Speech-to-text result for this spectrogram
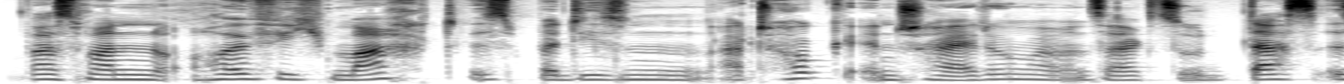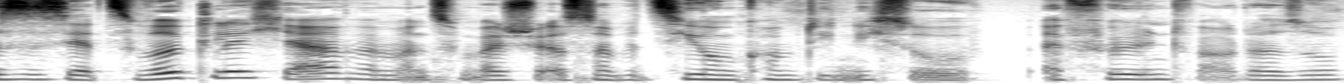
was man häufig macht, ist bei diesen Ad-Hoc-Entscheidungen, wenn man sagt, so, das ist es jetzt wirklich, ja, wenn man zum Beispiel aus einer Beziehung kommt, die nicht so erfüllend war oder so,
